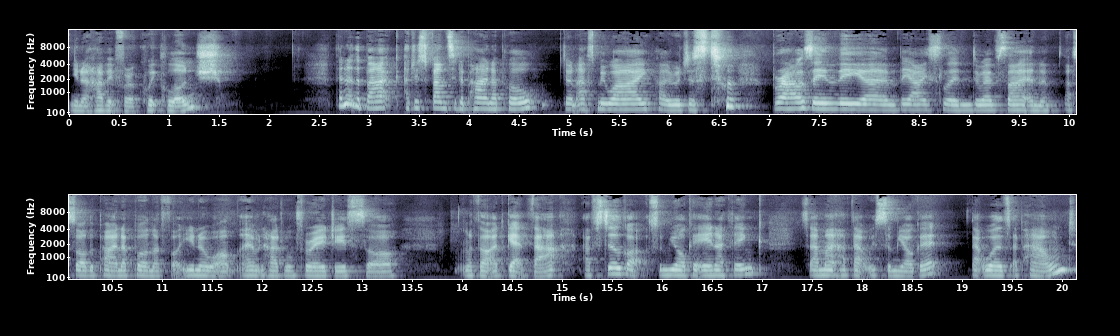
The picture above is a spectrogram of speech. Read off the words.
you know, have it for a quick lunch. Then at the back, I just fancied a pineapple. Don't ask me why. I was just browsing the um, the Iceland website and I saw the pineapple and I thought, you know what, I haven't had one for ages, so I thought I'd get that. I've still got some yogurt in, I think, so I might have that with some yogurt. That was a pound.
